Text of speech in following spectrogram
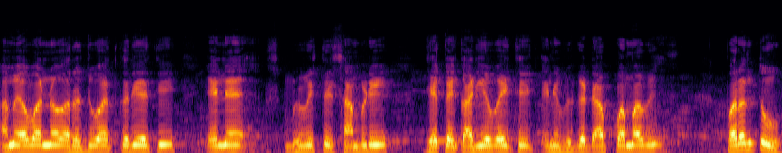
અમે અવારનવાર રજૂઆત કરી હતી, એને વ્યવસ્થિત સાંભળી, જે કંઈ કાર્યવાહી થઈ એની વિગત આપવામાં આવી. પરંતુ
